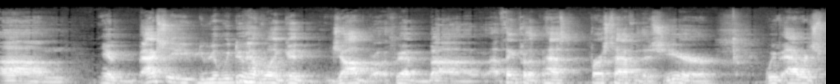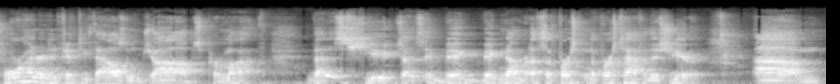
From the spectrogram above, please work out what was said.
um, you know, actually, we do have really good job growth. We have, uh, I think, for the past first half of this year, we've averaged 450,000 jobs per month. That is huge. That's a big, big number. That's the first in the first half of this year. Um,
